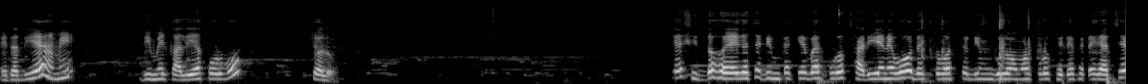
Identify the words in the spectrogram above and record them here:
এটা দিয়ে আমি ডিমের কালিয়া করব। চলো। সিদ্ধ হয়ে গেছে, ডিমটাকে এবার পুরো ছাড়িয়ে নেব। দেখতে পাচ্ছ ডিমগুলো আমার পুরো ফেটে ফেটে গেছে।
